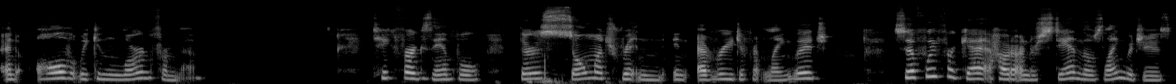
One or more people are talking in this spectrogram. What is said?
and all that we can learn from them. Take, for example, there is so much written in every different language, so if we forget how to understand those languages,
